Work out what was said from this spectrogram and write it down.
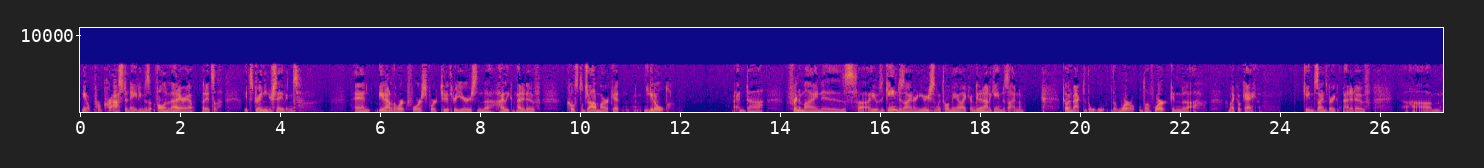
you know, procrastinating, does it fall into that area, but it's a, it's draining your savings. And being out of the workforce for two to three years in the highly competitive coastal job market, you get old. And uh, friend of mine is uh, he was a game designer, and he recently told me like I'm getting out of game design. I'm going back to the the world of work, and uh, I'm like, okay, game design is very competitive. Um,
